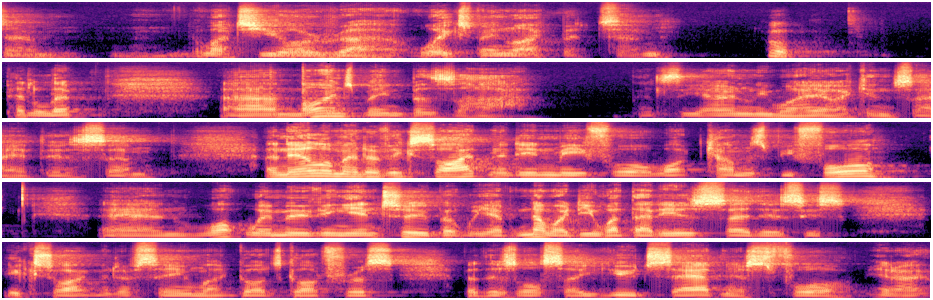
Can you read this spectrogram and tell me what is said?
Don't what um, what your uh, week's been like, but um, oh, pedal there. Uh, mine's been bizarre. That's the only way I can say it. There's um, an element of excitement in me for what comes before and what we're moving into, but we have no idea what that is. So there's this excitement of seeing what God's got for us, but there's also huge sadness for, you know,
